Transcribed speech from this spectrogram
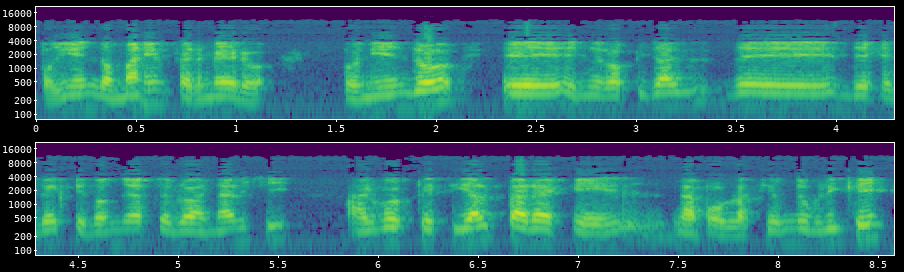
poniendo más enfermeros, poniendo eh, en el hospital de, de Jerez, que es donde hace los análisis, algo especial para que la población de Ubrique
